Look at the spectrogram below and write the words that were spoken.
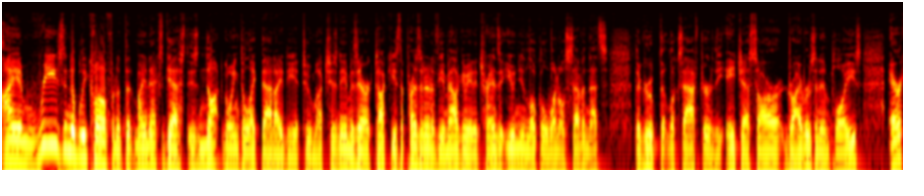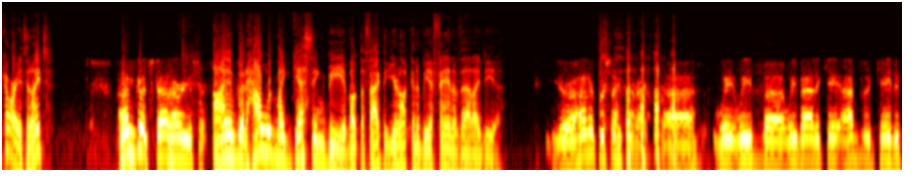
I am reasonably confident that my next guest is not going to like that idea too much. His name is Eric Tuck. He's the president of the Amalgamated Transit Union, Local 107. That's the group that looks after the HSR drivers and employees. Eric, how are you tonight? I'm good, Scott. How are you, sir? I am good. How would my guessing be about the fact that you're not going to be a fan of that idea? You're 100 percent correct. uh, we, we've uh, we've advocate, advocated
